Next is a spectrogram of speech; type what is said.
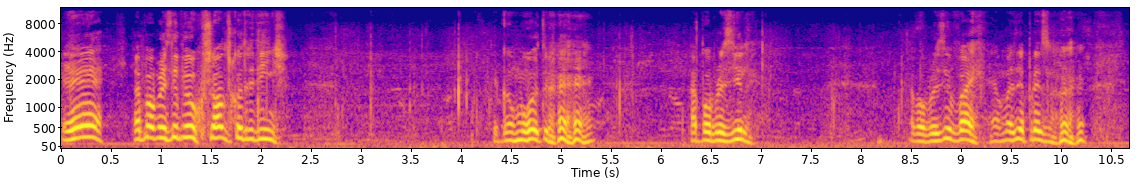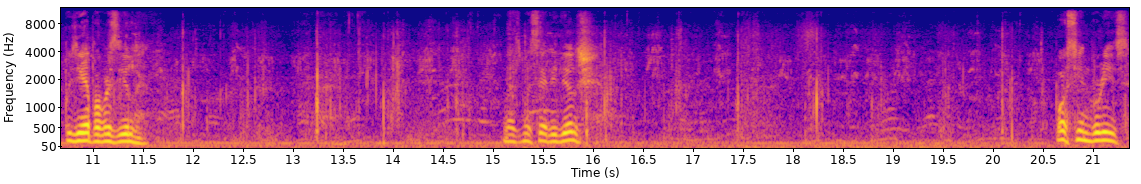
É, vai para o Brasil ver o sol dos quadradinhos. É como outro. Vai para o Brasil. Vai para o Brasil, vai. Mas é preso. Podia ir para o Brasil. Mais uma série deles. Ocean Breeze.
